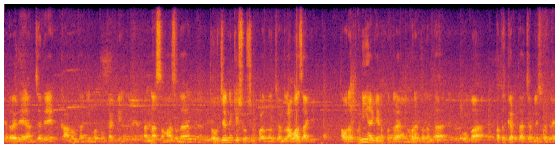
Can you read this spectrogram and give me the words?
ಹೆದರದೆ, ಅಂಜದೆ, ಕಾನೂನಿಗಾಗಲಿ ಮತ್ತೊಂದಾಗಲಿ ನನ್ನ ಸಮಾಜದ ದೌರ್ಜನ್ಯಕ್ಕೆ ಶೋಷಣೆಗೊಳದ ಜನರ ಆವಾಜಾಗಿ ಅವರ ಧ್ವನಿಯಾಗಿ ಏನಪ್ಪ ಅಂದ್ರೆ ಹೊರಗೆ ಒಬ್ಬ ಪತ್ರಕರ್ತ ಜರ್ನಲಿಸ್ಟ್ ಅಂದರೆ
